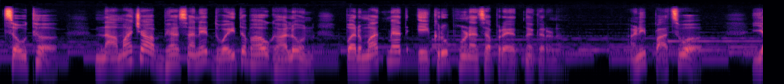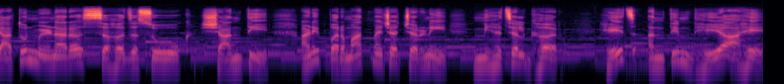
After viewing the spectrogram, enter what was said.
चौथं नामाच्या अभ्यासाने द्वैतभाव घालवून परमात्म्यात एकरूप होण्याचा प्रयत्न करणं. आणि पाचवं यातून मिळणारं सहज सुख शांती आणि परमात्म्याच्या चरणी निहचल घर हेच अंतिम ध्येय आहे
